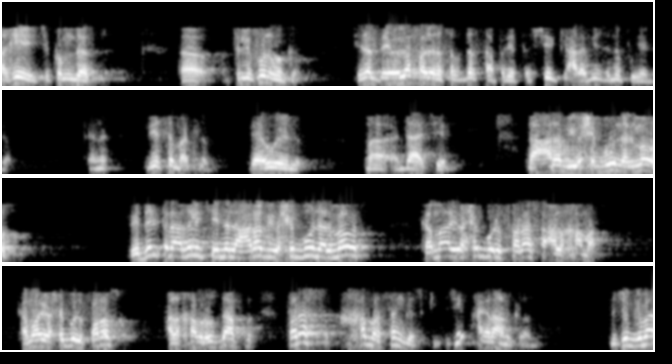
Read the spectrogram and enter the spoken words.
هغه چې کوم د ټلیفون وکړ چې دلته یو لفظ در سره درس په دې تفسیر کې عربي زنه پوهیږم کنه دې څه مطلب دا ویل ما دا چې دا عرب يحبون الموت دلته راغلي چې ان العرب يحبون الموت كما يحب الفرس الخمر كما يحب الفرس الخمر اوس دا فرس خمر څنګه سکي چې حیران کړم نو چې ما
